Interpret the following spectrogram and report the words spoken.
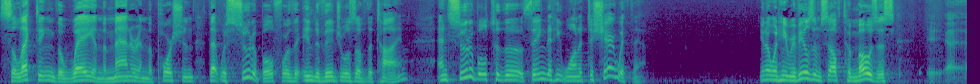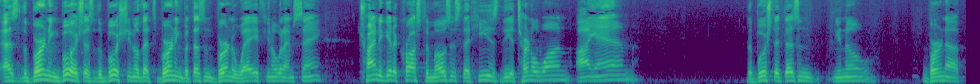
selecting the way and the manner and the portion that was suitable for the individuals of the time and suitable to the thing that He wanted to share with them. You know, when He reveals Himself to Moses, as the burning bush, as the bush you know, that's burning but doesn't burn away, if you know what I'm saying. Trying to get across to Moses that He is the eternal one, I am. The bush that doesn't you know, burn up,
